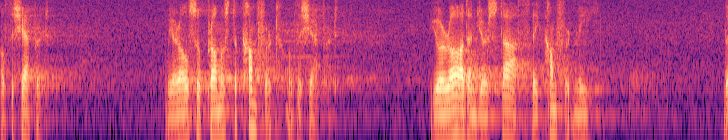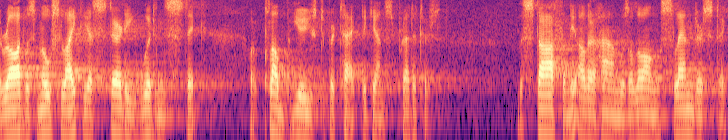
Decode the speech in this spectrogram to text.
of the shepherd. We are also promised the comfort of the shepherd. Your rod and your staff, they comfort me. The rod was most likely a sturdy wooden stick or club used to protect against predators. The staff, on the other hand, was a long, slender stick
